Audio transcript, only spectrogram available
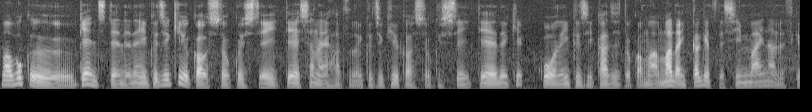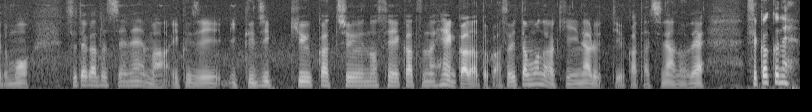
まあ、僕現時点でね育児休暇を取得していて社内初の育児休暇を取得していてで結構ね育児家事とか、まあ、まだ1ヶ月で新米なんですけどもそういった形でね、まあ、育児育児休暇中の生活の変化だとかそういったものが気になるっていう形なのでせっかくね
